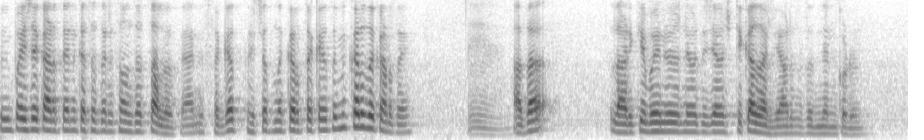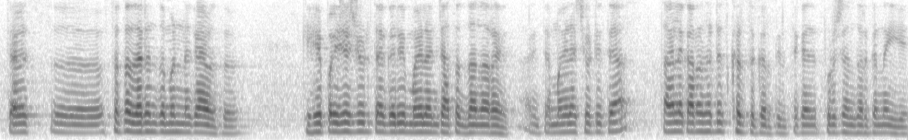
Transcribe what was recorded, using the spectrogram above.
तुम्ही पैसे काढताय आणि कसा तरी संसार चालवताय. आणि सगळ्यात ह्याच्यातनं करता काय? तुम्ही कर्ज काढताय. आता लाडकी बहीण योजनेवरती ज्यावेळेस टीका झाली अर्थतज्ञांकडून त्यावेळेस सत्ताधाऱ्यांचं म्हणणं काय होतं? की हे पैसे शेवटी त्या गरीब महिलांच्या हातात जाणार आहेत आणि त्या महिला शेवटी त्या चांगल्या कारणासाठीच खर्च करतील. ते काय पुरुषांसारखं नाही आहे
